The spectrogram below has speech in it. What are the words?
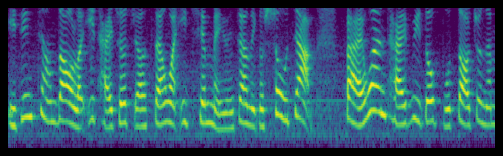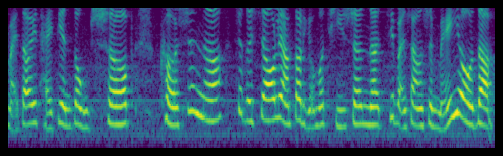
已经降到了一台车只要三万一千美元这样的一个售价，百万。万台币都不到就能买到一台电动车，可是呢，这个销量到底有没有提升呢？基本上是没有的。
